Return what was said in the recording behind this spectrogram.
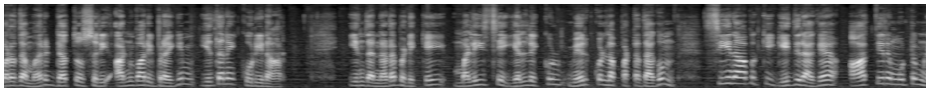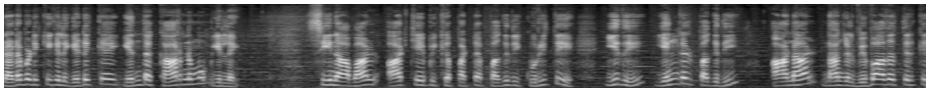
பிரதமர் டத்தோஸ்ரீ அன்வார் இப்ராஹிம் இதனை கூறினார். இந்த நடவடிக்கை மலேசிய எல்லைக்குள் மேற்கொள்ளப்பட்டதாகவும் சீனாவுக்கு எதிராக ஆத்திரமூட்டும் நடவடிக்கைகளை எடுக்க எந்த காரணமும் இல்லை. சீனாவால் ஆட்சேபிக்கப்பட்ட பகுதி குறித்து இது எங்கள் பகுதி ஆனால் நாங்கள் விவாதத்திற்கு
